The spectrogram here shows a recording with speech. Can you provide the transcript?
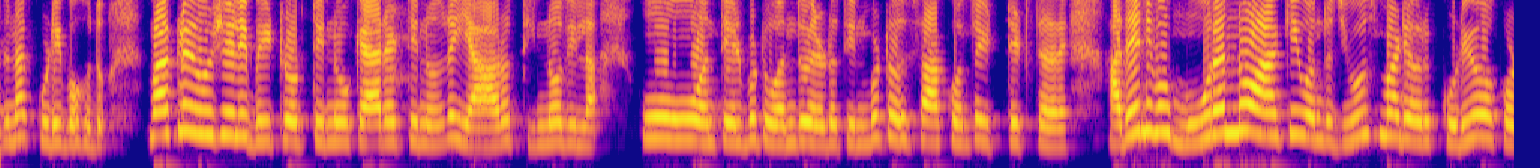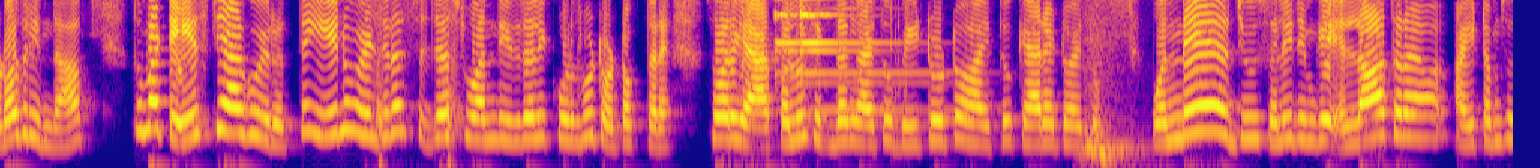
ಇದನ್ನ ಕುಡಿಬಹುದು. ಮಕ್ಕಳು ಯೂಶಲಿ ಬೀಟ್ರೋಟ್ ತಿನ್ನು ಕ್ಯಾರೆಟ್ ತಿನ್ನು ಅಂದ್ರೆ ಯಾರು ತಿನ್ನೋದಿಲ್ಲ. ಹ್ಞೂ ಅಂತ ಹೇಳ್ಬಿಟ್ಟು ಒಂದು, ಎರಡು ತಿನ್ಬಿಟ್ಟು ಸಾಕು ಅಂತ ಇಟ್ಟಿರ್ತಾರೆ. ಅದೇ ನೀವು ಮೂರನ್ನು ಹಾಕಿ ಒಂದು ಜ್ಯೂಸ್ ಮಾಡಿ ಅವ್ರಿಗೆ ಕುಡಿಯೋ, ಕೊಡೋದ್ರಿಂದ ತುಂಬಾ ಟೇಸ್ಟಿ ಆಗೂ ಇರುತ್ತೆ. ಏನು ಹೇಳ್ದಿರ ಜಸ್ಟ್ ಒಂದ್ ಇದ್ರಲ್ಲಿ ಕುಡಿದ್ಬಿಟ್ಟು ಹೊಟ್ಟೋಗ್ತಾರೆ ಸೊ ಅವ್ರಿಗೆ ಆಪಲು ಸಿಕ್ದಂಗೆ ಆಯ್ತು ಬೀಟ್ರೂಟು ಆಯ್ತು ಕ್ಯಾರೆಟ್ ಆಯ್ತು. ಒಂದೇ ಜ್ಯೂಸ್ ಅಲ್ಲಿ ನಿಮ್ಗೆ ಎಲ್ಲಾ ತರ ಐಟಮ್ಸ್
